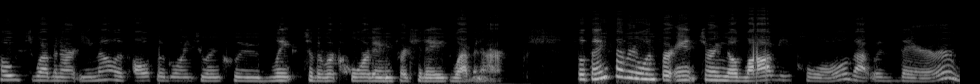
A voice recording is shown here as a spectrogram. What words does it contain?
post-webinar email is also going to include links to the recording for today's webinar. So thanks everyone for answering the lobby poll that was there.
